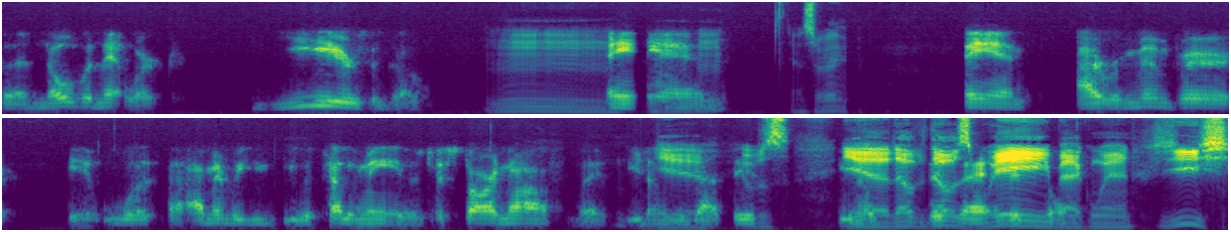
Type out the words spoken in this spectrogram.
the Nova Network years ago, mm. and mm-hmm. that's right. And I remember it was. I remember you you were telling me it was just starting off, but you know yeah, you got this. It was, yeah, know, that, that was that, way back when. Yeesh.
